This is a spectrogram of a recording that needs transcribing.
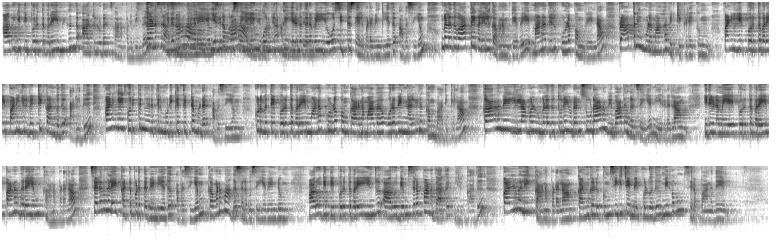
ஆரோக்கியத்தை பொறுத்தவரை மிகுந்த ஆற்றலுடன் காணப்படுவீர்கள். இதனால் எந்த ஒரு செயலையும் ஒன்றிற்கு இரண்டு. தடவை யோசித்து செயல்பட வேண்டியது அவசியம். உங்களது வார்த்தைகளில் கவனம் தேவை. மனதில் குழப்பம் வேண்டாம். பிரார்த்தனை மூலமாக வெற்றி கிடைக்கும். பணியை பொறுத்தவரை பணியில் வெற்றி காண்பது அரிது. பணியை குறித்த நேரத்தில் முடிக்க திட்டமிடல் அவசியம். குடும்பத்தை பொறுத்தவரை மனக்குழப்பம் காரணமாக உறவின் நல்லிணக்கம் பாதிக்கலாம். காரணமே இல்லாமல் உங்களது துணையுடன் சூடான விவாதங்கள் செய்ய நேரிடலாம். நிதி நிலைமையை பொறுத்தவரை பண விரயம் காணப்படலாம். செலவுகளை கட்டுப்படுத்த வேண்டியது அவசியம். கவனமாக செலவு செய்ய வேண்டும். ஆரோக்கியத்தை பொறுத்தவரை இன்று ஆரோக்கியம் சிறப்பானதாக இருக்காது. பல்வழி காணப்படலாம். கண்களுக்கும் சிகிச்சை மேற்கொள்வது மிகவும் சிறப்பானது.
